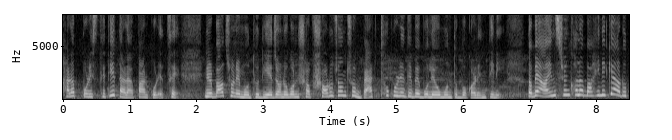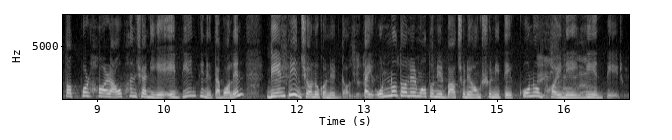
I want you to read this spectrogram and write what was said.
খারাপ পরিস্থিতি তারা পার করেছে। নির্বাচনের মধ্য দিয়ে জনগণ সব ষড়যন্ত্র ব্যর্থ করে দেবে বলেও মন্তব্য করেন তিনি। তবে আইন শৃঙ্খলা বাহিনীকে আরও তৎপর হওয়ার আহ্বান জানিয়ে এই বিএনপি নেতা বলেন, বিএনপি জনগণের দল। তাই অন্য দলের মতো নির্বাচনে অংশ নিতে কোনো ভয় নেই বিএনপির।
